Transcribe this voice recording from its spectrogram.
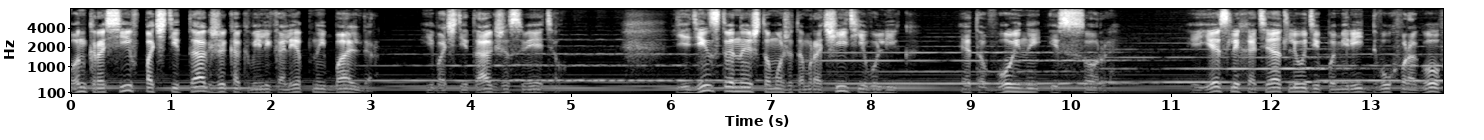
Он красив почти так же, как великолепный Бальдер, и почти так же светел. Единственное, что может омрачить его лик, это войны и ссоры. И если хотят люди помирить двух врагов,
